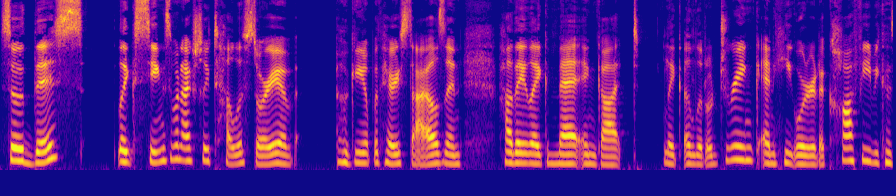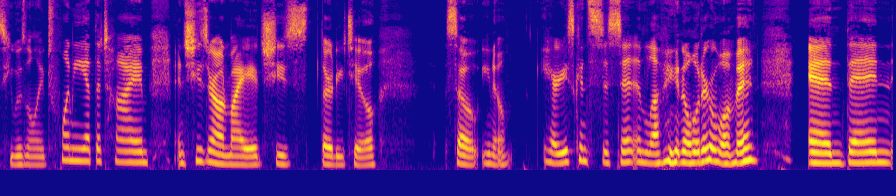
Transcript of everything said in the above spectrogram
So this like seeing someone actually tell a story of hooking up with Harry Styles and how they like met and got like a little drink and he ordered a coffee because he was only 20 at the time and she's around my age she's 32 so you know harry's consistent in loving an older woman. And then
